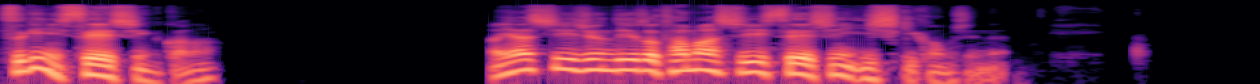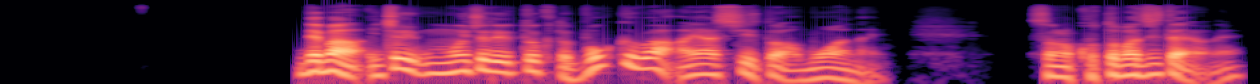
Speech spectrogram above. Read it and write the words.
次に精神かな。怪しい順で言うと、魂、精神、意識かもしれない。で、まあ、一応、もう一度言っとくと、僕は怪しいとは思わない。その言葉自体はね。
